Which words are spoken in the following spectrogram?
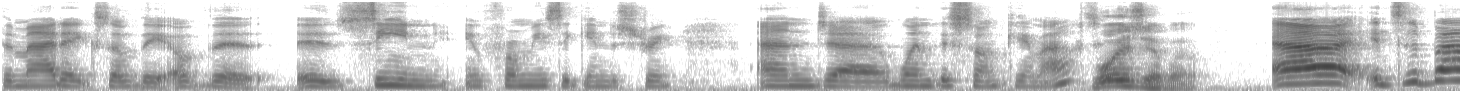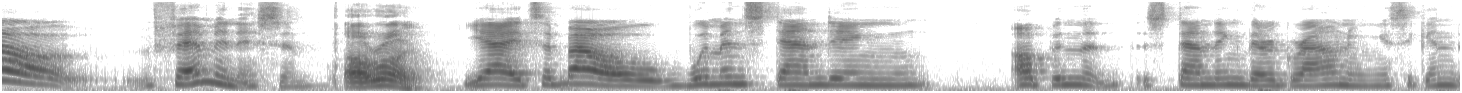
thematics of the of the uh, scene in, for music industry, and uh, when this song came out, what is it about uh, it's about feminism. all right Yeah, it's about women standing up in the standing their ground in music in,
